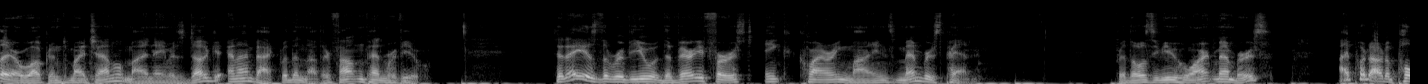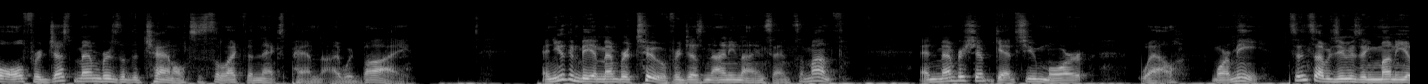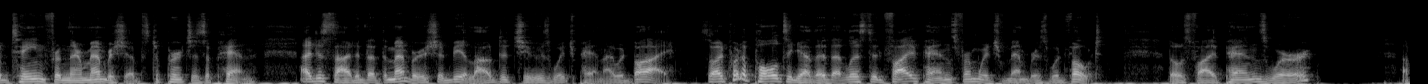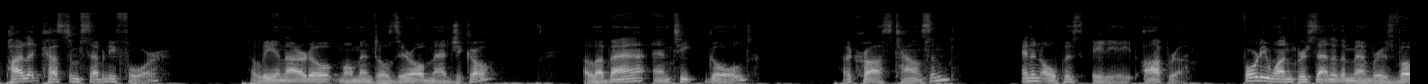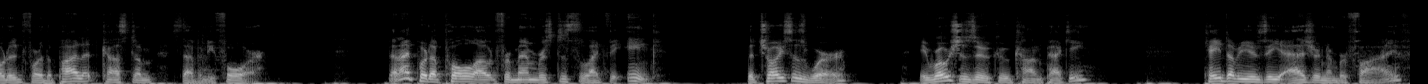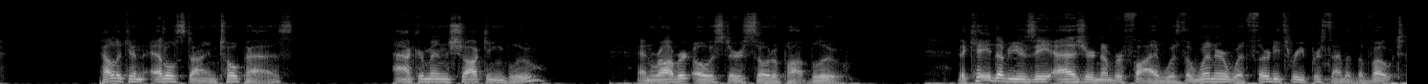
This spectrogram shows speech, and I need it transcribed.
There, welcome to my channel. My name is Doug and I'm back with another fountain pen review. Today is the review of the very first Inquiring Minds members pen. For those of you who aren't members, I put out a poll for just members of the channel to select the next pen I would buy. And you can be a member too for just 99 cents a month. And membership gets you more, well, more me. Since I was using money obtained from their memberships to purchase a pen, I decided that the members should be allowed to choose which pen I would buy. So I put a poll together that listed five pens from which members would vote. Those five pens were a Pilot Custom 74, a Leonardo Momento Zero Magico, a Lanvin Antique Gold, a Cross Townsend, and an Opus 88 Opera. 41% of the members voted for the Pilot Custom 74. Then I put a poll out for members to select the ink. The choices were Iroshizuku Konpeki, KWZ Azure number 5, Pelikan Edelstein Topaz, Ackerman Shocking Blue, and Robert Oster Soda Pop Blue. The KWZ Azure number 5 was the winner with 33% of the vote.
